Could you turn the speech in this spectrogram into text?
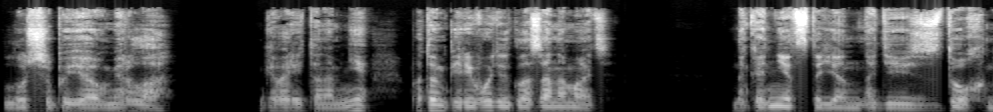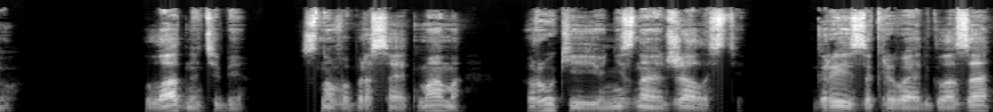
«Лучше бы я умерла», — говорит она мне, потом переводит глаза на мать. «Наконец-то я, надеюсь, сдохну». «Ладно тебе», — снова бросает мама, руки ее не знают жалости. Грейс закрывает глаза,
